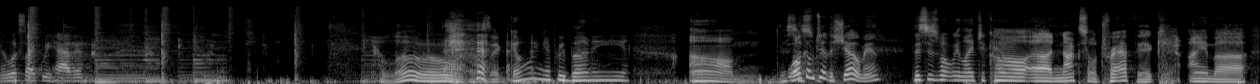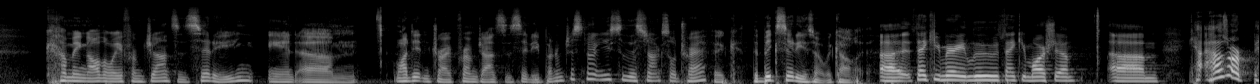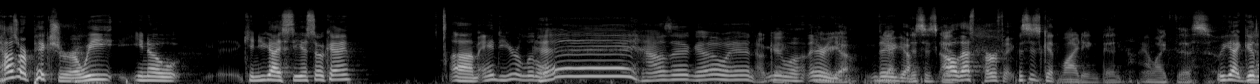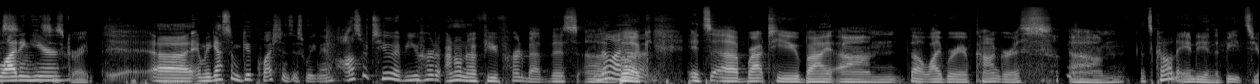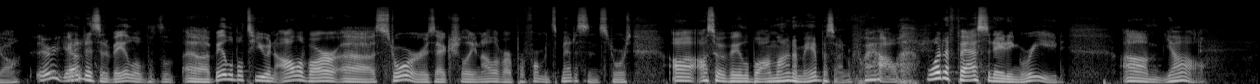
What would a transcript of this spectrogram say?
And it looks like we have him. Hello, how's it going, everybody? Um, this Welcome is, to the show, man. This is what we like to call uh, Knoxville traffic. I am uh, coming all the way from Johnson City, and um, well, I didn't drive from Johnson City, but I'm just not used to this Knoxville traffic. The big city is what we call it. Uh, thank you, Mary Lou. Thank you, Marcia. Um, how's our how's our picture? Are we, you know, can you guys see us okay? Um, Andy, you're a little. How's it going? Okay, you- there you we go. There Yeah, you go. This is good. Oh, that's perfect. this is good lighting, Ben. I like this. We got good Yes, lighting here. This is great. Uh, and we got some good questions this week, man. Also, too, have you heard? I don't know if you've heard about this uh, No, I book. haven't. It's uh, brought to you by um, the Library of Congress. Um, it's called Andy and the Beats, y'all. There you go. And it is available uh, available to you in all of our uh, stores, actually, in all of our performance medicine stores. Uh, also available online on Amazon. Wow, what a fascinating read, um, y'all.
